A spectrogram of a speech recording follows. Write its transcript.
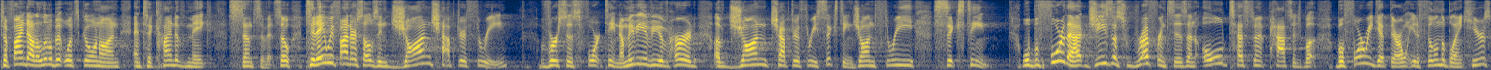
to find out a little bit what's going on and to kind of make sense of it. So today we find ourselves in John chapter 3, verses 14. Now, maybe of you have heard of John chapter 3, 16. John 3, 16. Well, before that, Jesus references an Old Testament passage. But before we get there, I want you to fill in the blank. Here's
